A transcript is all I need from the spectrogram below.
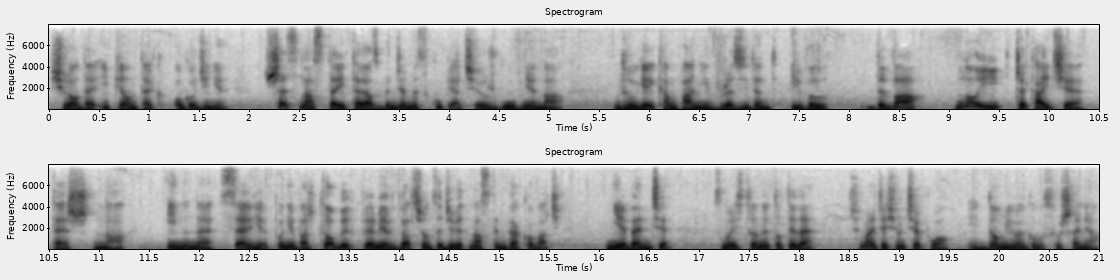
środę i piątek o godzinie 16. Teraz będziemy skupiać się już głównie na drugiej kampanii w Resident Evil 2. No i czekajcie też na inne serie, ponieważ dobrych premier w 2019 brakować nie będzie. Z mojej strony to tyle. Trzymajcie się ciepło i do miłego usłyszenia.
